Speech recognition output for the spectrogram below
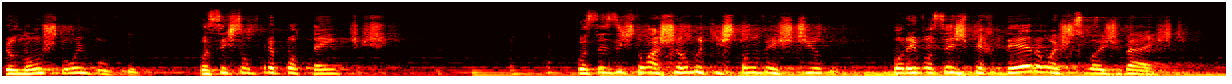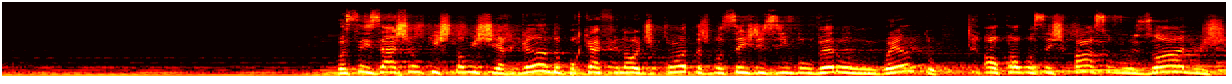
Eu não estou envolvido. Vocês são prepotentes. Vocês estão achando que estão vestidos, porém vocês perderam as suas vestes. Vocês acham que estão enxergando, porque afinal de contas vocês desenvolveram um unguento ao qual vocês passam nos olhos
